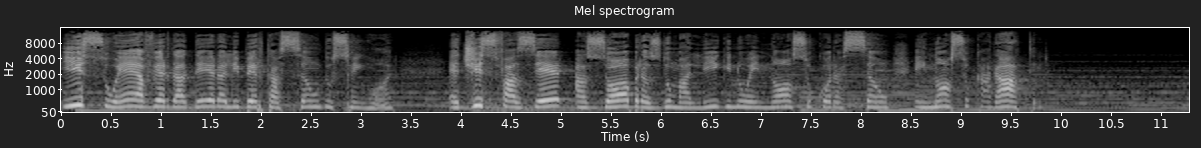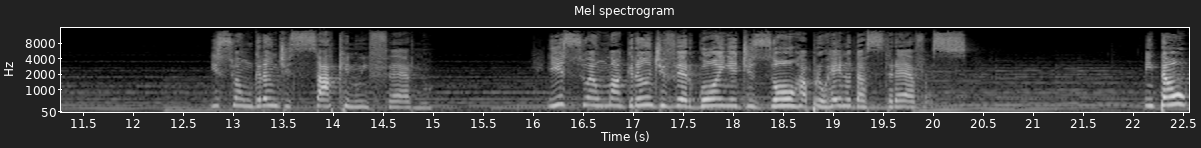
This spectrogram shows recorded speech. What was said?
Isso é a verdadeira libertação do Senhor. É desfazer as obras do maligno em nosso coração, em nosso caráter. Isso é um grande saque no inferno. Isso é uma grande vergonha e desonra para o reino das trevas. Então,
